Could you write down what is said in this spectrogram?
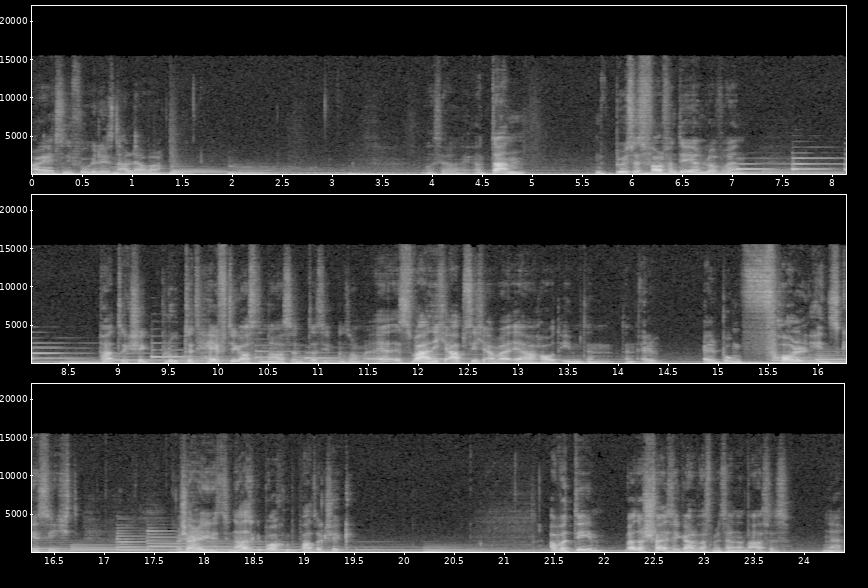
Habe ich jetzt nicht vorgelesen, alle, aber. Muss ja nicht. Und dann ein böses Fall von Dejan Lovren Patrick Schick blutet heftig aus der Nase und da sieht man so. Es war nicht Absicht, aber er haut ihm den, den El Ellbogen voll ins Gesicht. Wahrscheinlich ist die Nase gebrochen bei Patrick Schick. Aber dem war das scheißegal, was mit seiner Nase ist. Ne?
